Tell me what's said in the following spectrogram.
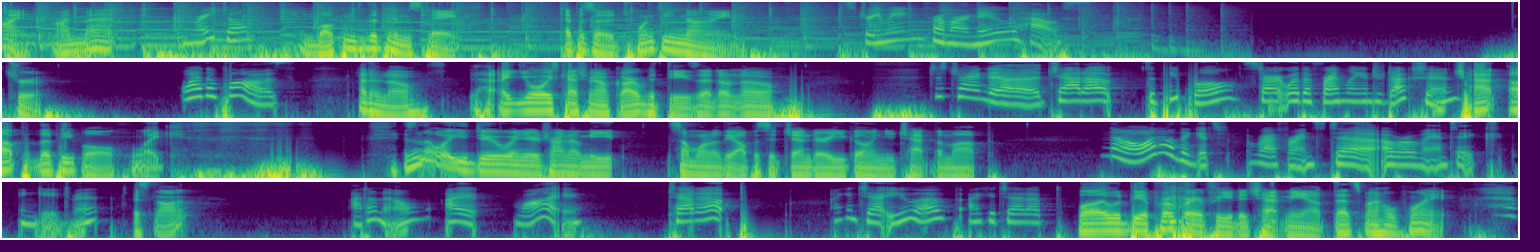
Hi, I'm Matt, I'm Rachel, and welcome to the Timms Take, episode 29. streaming from our new house. True. Why the pause? I don't know. You always catch me off guard with these. I don't know. Just trying to uh, chat up the people. Start with a friendly introduction. Chat up the people. Like, isn't that what you do when you're trying to meet someone of the opposite gender? You go and you chat them up. No, I don't think it's reference to a romantic engagement. It's not? I don't know. I why? Chat up. I can chat you up. I could chat up. Well, it would be appropriate for you to chat me up. That's my whole point.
